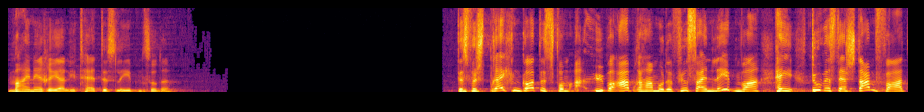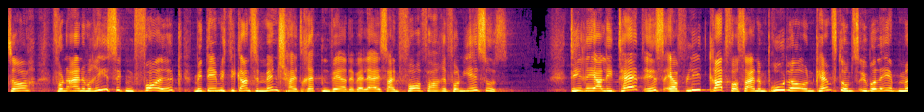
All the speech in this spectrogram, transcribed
Meine Realität des Lebens, oder? Das Versprechen Gottes vom, über Abraham oder für sein Leben war, hey, du wirst der Stammvater von einem riesigen Volk, mit dem ich die ganze Menschheit retten werde, weil er ist ein Vorfahre von Jesus. Die Realität ist, er flieht gerade vor seinem Bruder und kämpft ums Überleben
